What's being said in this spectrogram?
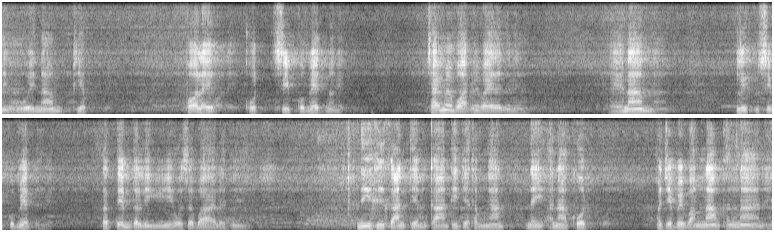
นี่โอ้ยน้ำเพียบ เพราะอะไร ขุดสิบกว่าเมตรนั่นใช้ไม่บอดไม่ไหวเลยเนี่ยไอ้น้ำน่ะลึกสิบกว่าเมตร ถ้าเต็มตลิ่งอย่างนี้โอ้สบายเลยที่นี่คือการเตรียมการที่จะทำงานในอนาคตไม่ใช่ไปหวังน้ำข้างหน้าเนี่ย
